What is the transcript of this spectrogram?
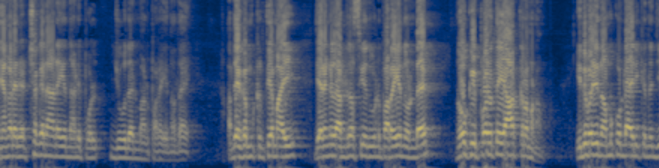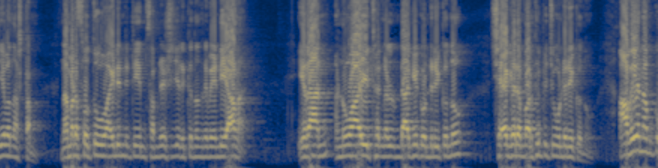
ഞങ്ങളുടെ രക്ഷകനാണ് എന്നാണ് ഇപ്പോൾ ജൂതന്മാർ പറയുന്നത്. അദ്ദേഹം കൃത്യമായി ജനങ്ങളെ അഡ്രസ് ചെയ്തുകൊണ്ട് പറയുന്നുണ്ട് നോക്ക് ഇപ്പോഴത്തെ ആക്രമണം ഇതുവഴി നമുക്കുണ്ടായിരിക്കുന്ന ജീവനഷ്ടം നമ്മുടെ സ്വത്തും ഐഡന്റിറ്റിയും സംരക്ഷിച്ചെടുക്കുന്നതിന് വേണ്ടിയാണ്. ഇറാൻ അണുവായുധങ്ങൾ ഉണ്ടാക്കിക്കൊണ്ടിരിക്കുന്നു ശേഖരം വർദ്ധിപ്പിച്ചുകൊണ്ടിരിക്കുന്നു. അവയെ നമുക്ക്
